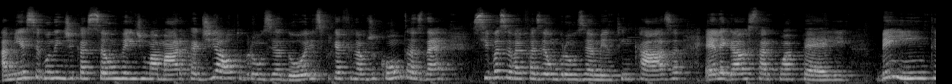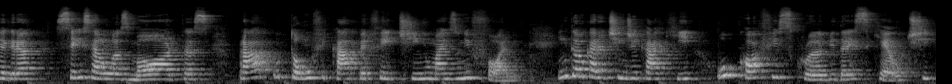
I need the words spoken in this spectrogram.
A minha segunda indicação vem de uma marca de autobronzeadores, porque afinal de contas, né, se você vai fazer um bronzeamento em casa, é legal estar com a pele bem íntegra, sem células mortas, para o tom ficar perfeitinho, mais uniforme. Então eu quero te indicar aqui o Coffee Scrub da Skelt,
